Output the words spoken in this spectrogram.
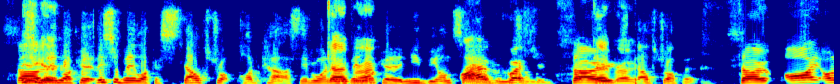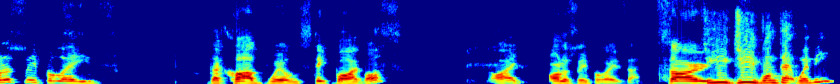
This So will be like a this will be like a stealth drop podcast. Everyone will be bro. like a new Beyonce I have a album or question. So Okay. Stealth drop it. So I honestly believe the club will stick by Voss. I honestly believe that. So Do you do you want that Webby?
